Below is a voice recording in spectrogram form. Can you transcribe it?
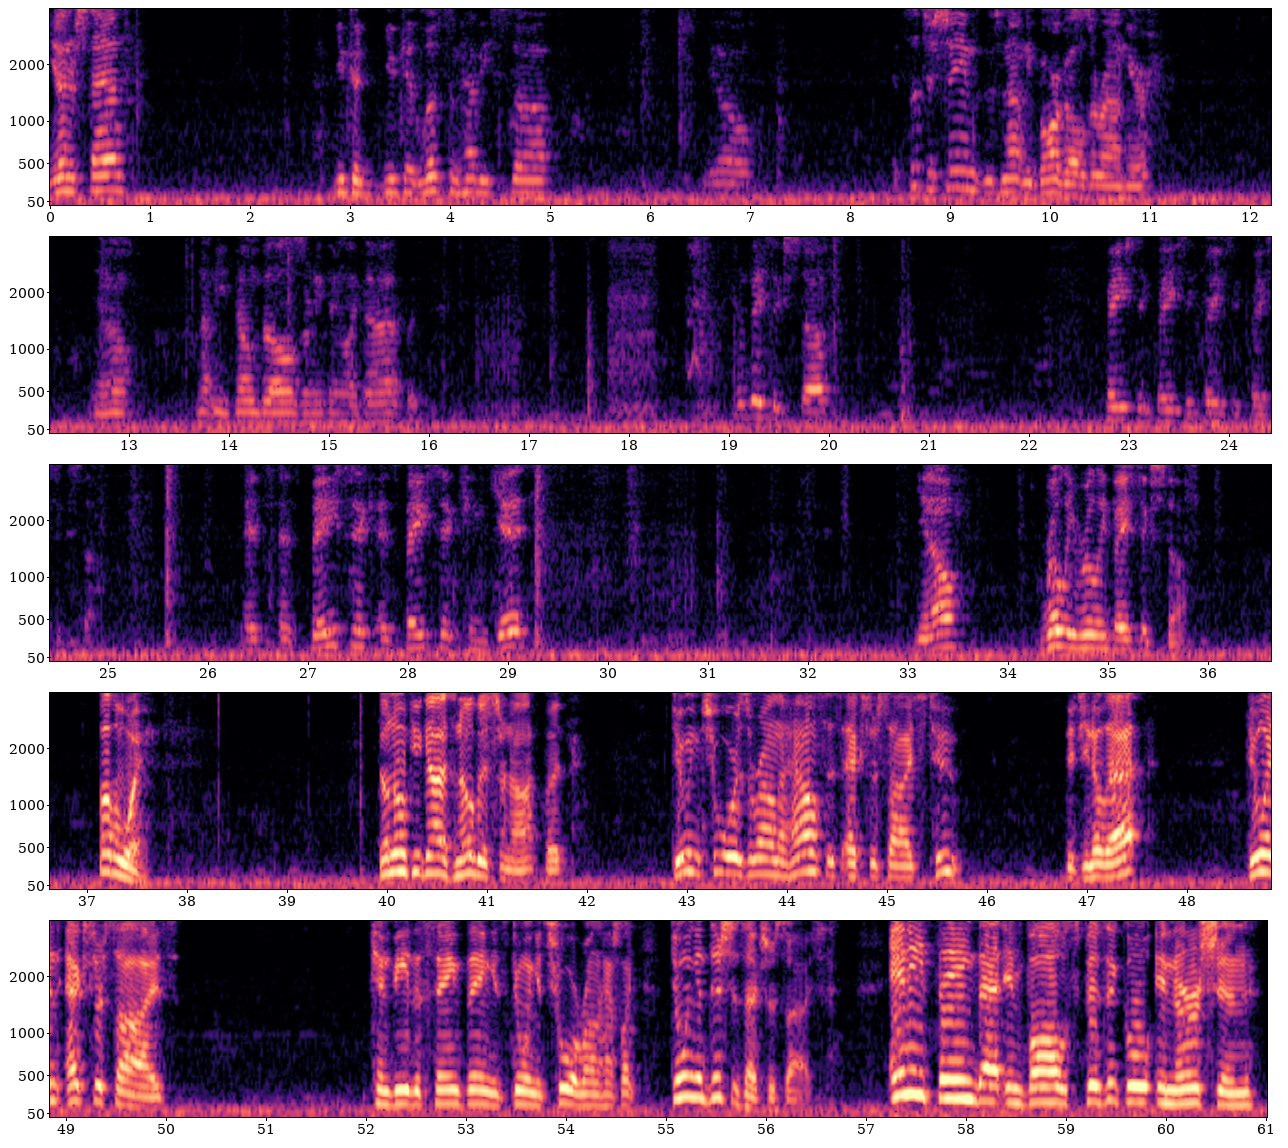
You understand? You could you could lift some heavy stuff. You know, it's such a shame that there's not any barbells around here. You know, not any dumbbells or anything like that, but the basic stuff. Basic, basic, basic, basic stuff. It's as basic as basic can get. You know? Really, really basic stuff. By the way, don't know if you guys know this or not, but doing chores around the house is exercise too. Did you know that? Doing exercise can be the same thing as doing a chore around the house, like doing a dishes exercise. Anything that involves physical inertia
